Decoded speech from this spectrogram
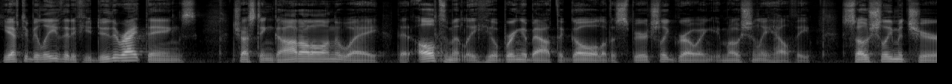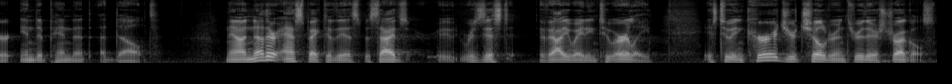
You have to believe that if you do the right things, trusting God all along the way, that ultimately He'll bring about the goal of a spiritually growing, emotionally healthy, socially mature, independent adult. Now, another aspect of this, besides uh, resist evaluating too early, is to encourage your children through their struggles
